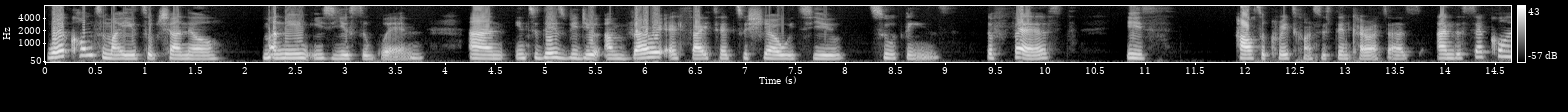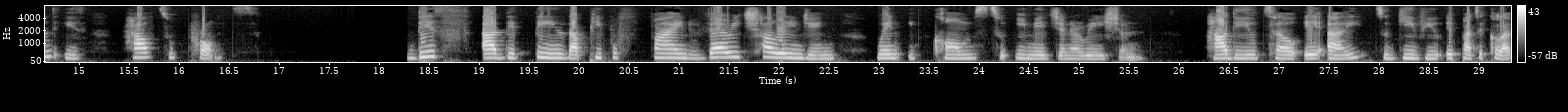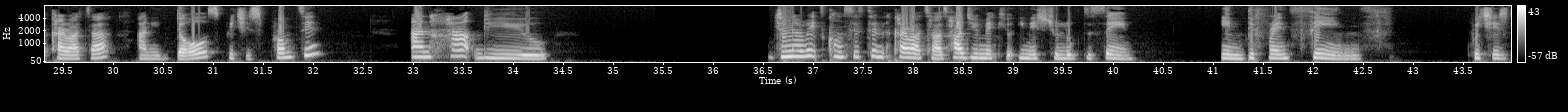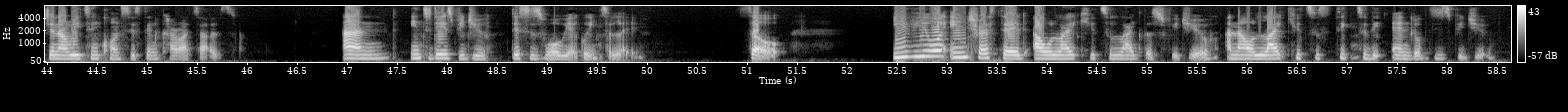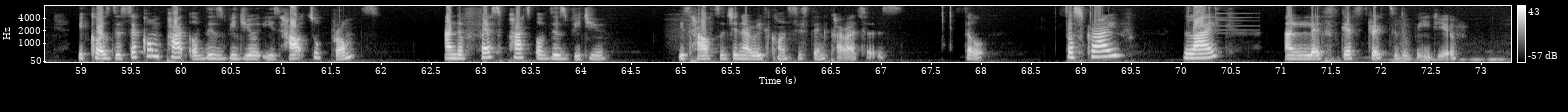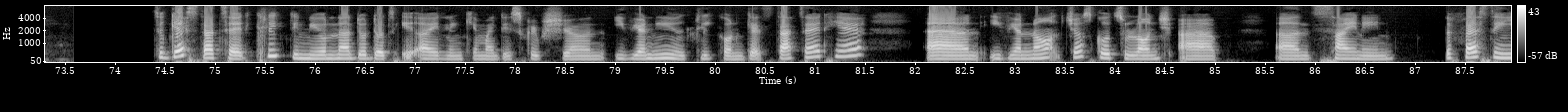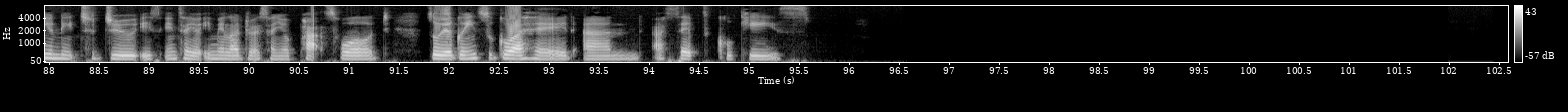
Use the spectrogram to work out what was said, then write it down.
Welcome to my YouTube channel. My name is Uc Gwen and in today's video I'm very excited to share with you two things. The first is how to create consistent characters and the second is how to prompt. These are the things that people find very challenging when it comes to image generation. How do you tell AI to give you a particular character and it does, which is prompting? And how do you generate consistent characters? How do you make your image to look the same in different scenes, which is generating consistent characters? And in today's video, this is what we are going to learn. So if you are interested, I would like you to like this video and I would like you to stick to the end of this video because the second part of this video is how to prompt and the first part of this video is how to generate consistent characters. So subscribe, like, and let's get straight to the video. To get started, click the leonardo.ai link in my description. If you're new, click on get started here and if you're not just go to launch app and sign in. The first thing you need to do is enter your email address and your password. So we're going to go ahead and accept cookies.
